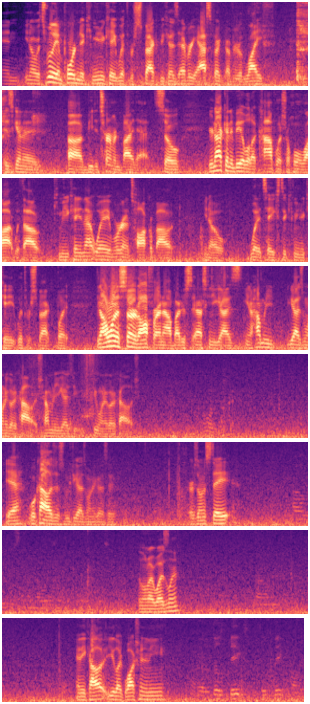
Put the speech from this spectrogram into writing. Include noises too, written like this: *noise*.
And you know, it's really important to communicate with respect because every aspect of your life is going to uh, be determined by that. So you're not going to be able to accomplish a whole lot without communicating that way. And we're going to talk about, you know, what it takes to communicate with respect. But you know, I want to start it off right now by just asking you guys, you know, how many you guys want to go to college? How many of you guys do, do want to go to college? Yeah. What colleges would you guys want to go to? Arizona State, Illinois Wesleyan. Any college you like watching any? Those big, those big colleges.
